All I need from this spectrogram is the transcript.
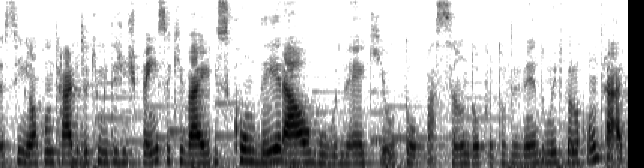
assim, ao contrário do que muita gente pensa, que vai esconder algo, né? Que eu tô passando ou que eu tô vivendo, muito pelo contrário.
